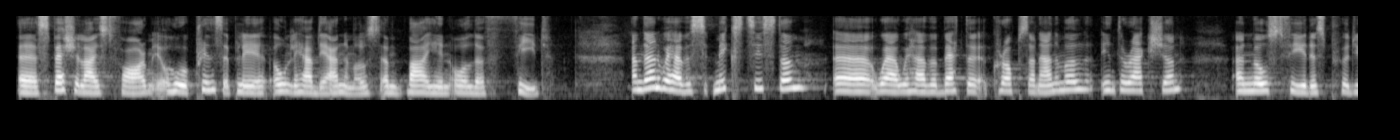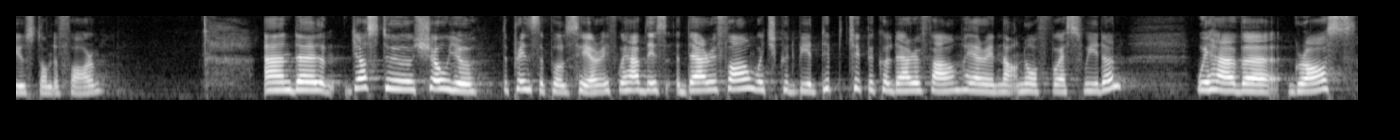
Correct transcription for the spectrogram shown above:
uh, specialized farm who principally only have the animals and buy in all the feed. And then we have a mixed system uh, where we have a better crops and animal interaction, and most feed is produced on the farm. And uh, just to show you the principles here, if we have this dairy farm, which could be a typical dairy farm here in northwest Sweden, we have uh, grass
